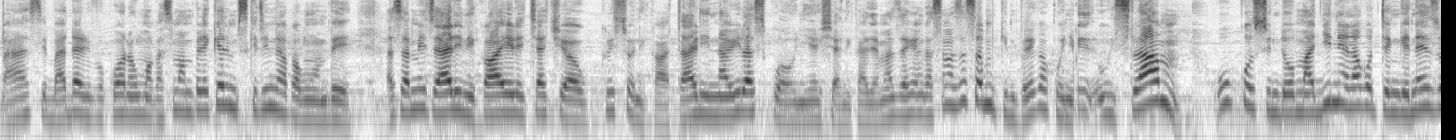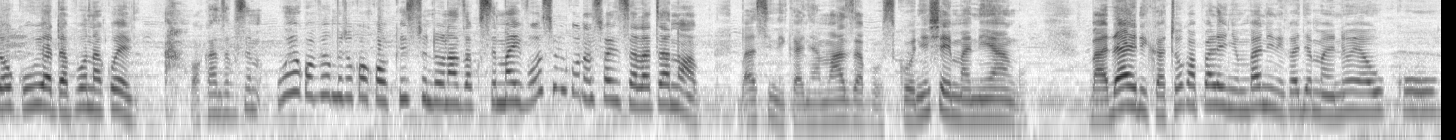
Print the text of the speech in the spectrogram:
Basi baada alivyokuwa anaumwa, akasema mpelekeni msikitini akamwombee. Sasa mimi tayari nikawa ile chachu ya Ukristo nikawa tayari na, ila sikuwaonyesha, nikanyamaza. Nikasema sasa, mkimpeleka kwenye Uislamu huko, si ndio majini yanakotengenezwa huko, huyu atapona kweli? Ah, wakaanza kusema wewe, kwa vile umetoka kwa Kristo ndio unaanza kusema hivyo, wewe ulikuwa unaswali sala tano hapo? Basi nikanyamaza hapo, sikuonyesha imani yangu. Baadaye nikatoka pale nyumbani, nikaja maeneo ya huku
